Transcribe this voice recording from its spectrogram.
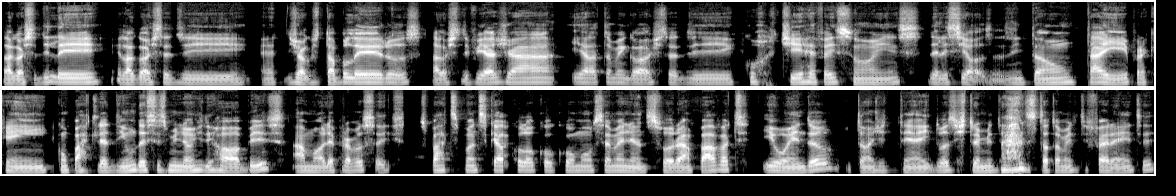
ela gosta de ler, ela gosta de é, jogos de tabuleiros, ela gosta de viajar e ela também gosta de curtir refeições deliciosas. Então, tá aí para quem compartilha de um desses milhões de hobbies, a mole é para vocês. Os participantes que ela colocou como semelhantes foram a Pavat e o Wendell. Então a gente tem aí duas extremidades totalmente diferentes.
